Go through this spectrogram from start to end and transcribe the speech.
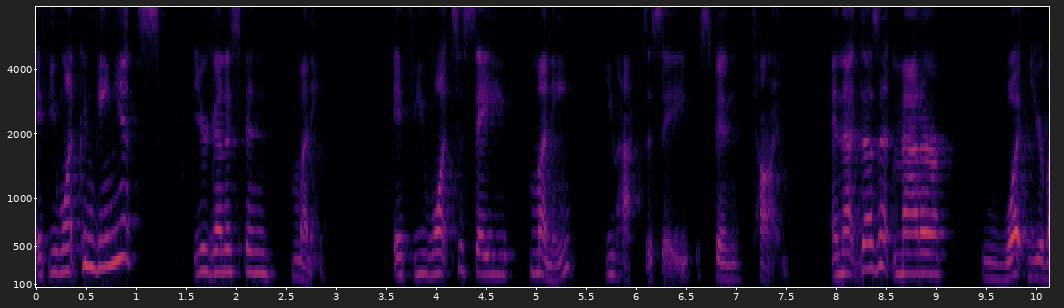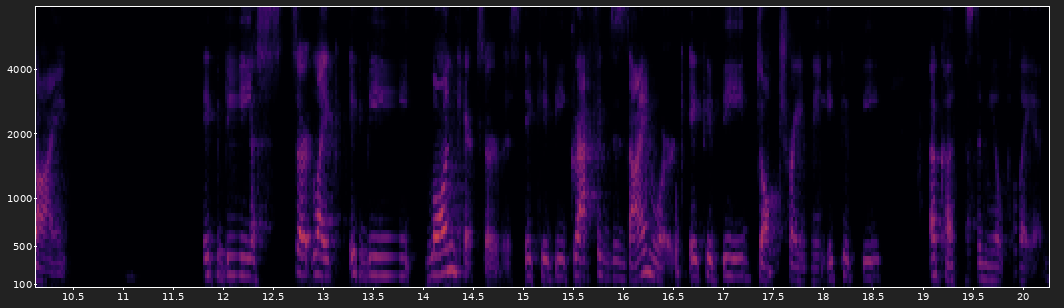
If you want convenience, you're going to spend money. If you want to save money, you have to save, spend time. And that doesn't matter what you're buying. It could be a cert, like it could be lawn care service. It could be graphic design work. It could be dog training. It could be a custom meal plan.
